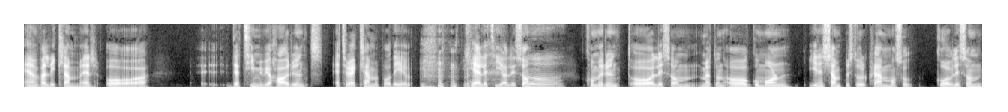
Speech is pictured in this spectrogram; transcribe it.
en veldig klemmer, og eh, det teamet vi har rundt Jeg tror jeg klemmer på dem hele tida, liksom. Kommer rundt og liksom møter en 'Å, god morgen', gir en kjempestor klem, og så går vi liksom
